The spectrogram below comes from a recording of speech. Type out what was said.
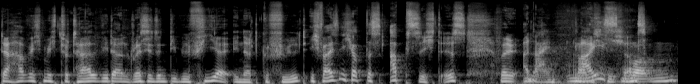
Da habe ich mich total wieder an Resident Evil 4 erinnert gefühlt. Ich weiß nicht, ob das Absicht ist, weil an Nein, meistens nicht, hm.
